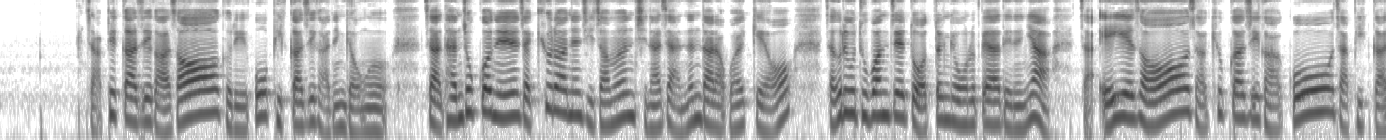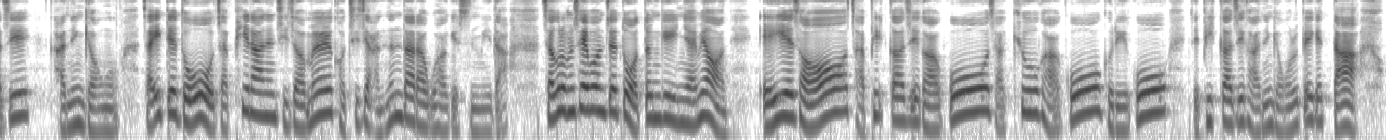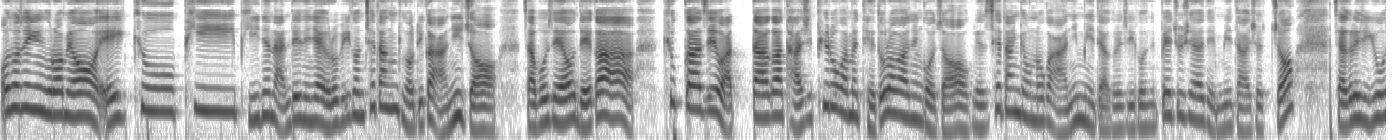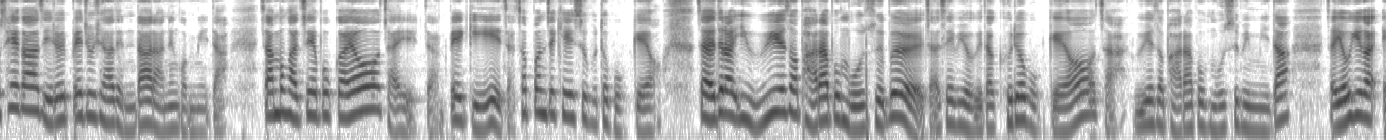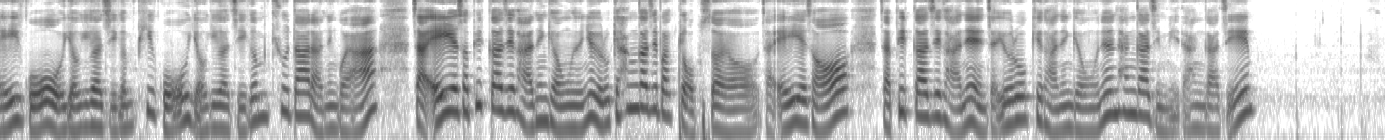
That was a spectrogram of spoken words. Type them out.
자, P까지 가서 그리고 B까지 가는 경우. 자, 단 조건은 자, Q라는 지점은 지나지 않는다라고 할게요. 자, 그리고 두 번째 또 어떤 경우를 빼야 되느냐? 자, A에서 자, Q까지 가고 자, B까지 가는 경우. 자, 이때도 자, P라는 지점을 거치지 않는다라고 하겠습니다. 자, 그러면 세 번째 또 어떤 게 있냐면 A에서 자 P까지 가고 자 Q 가고 그리고 이제 B까지 가는 경우를 빼겠다. 어 선생님 그러면 A, Q, P, B는 안 되느냐? 여러분 이건 최단 거리가 아니죠. 자 보세요. 내가 Q까지 왔다가 다시 P로 가면 되돌아가는 거죠. 그래서 최단 경로가 아닙니다. 그래서 이거는 빼주셔야 됩니다. 아셨죠? 자 그래서 이세 가지를 빼주셔야 된다라는 겁니다. 자 한번 같이 해볼까요? 자 일단 빼기. 자 첫 번째 케이스부터 볼게요. 자 얘들아 이 위에서 바라본 모습을 자 쌤이 여기다 그려볼게요. 자, 위에서 바라본 모습입니다. 자, 여기가 A고, 여기가 지금 P고, 여기가 지금 Q다라는 거야. 자, A에서 P까지 가는 경우는요, 이렇게 한 가지밖에 없어요. 자, A에서 자, P까지 가는, 자, 이렇게 가는 경우는 한 가지입니다. 한 가지.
